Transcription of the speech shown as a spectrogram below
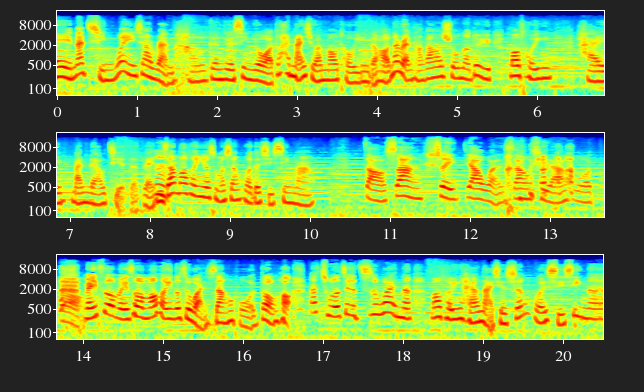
哎，那请问一下，软糖跟这个信佑啊，都还蛮喜欢猫头鹰的哈。那软糖刚刚说呢，对于猫头鹰还蛮了解的，对？嗯、你知道猫头鹰有什么生活的习性吗？早上睡觉，晚上起来活动。没错，没错，猫头鹰都是晚上活动哈。那除了这个之外呢，猫头鹰还有哪些生活习性呢？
